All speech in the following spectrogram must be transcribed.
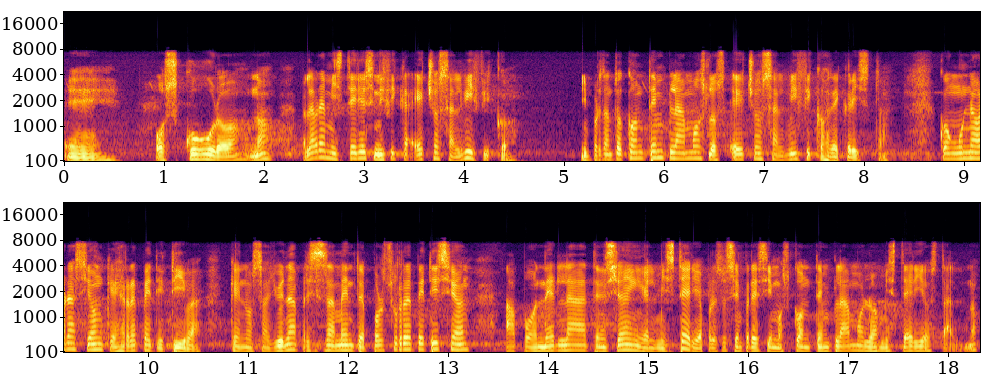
eh, oscuro, ¿no? La palabra misterio significa hecho salvífico. Y por tanto contemplamos los hechos salvíficos de Cristo, con una oración que es repetitiva, que nos ayuda precisamente por su repetición a poner la atención en el misterio. Por eso siempre decimos, contemplamos los misterios tal, ¿no?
